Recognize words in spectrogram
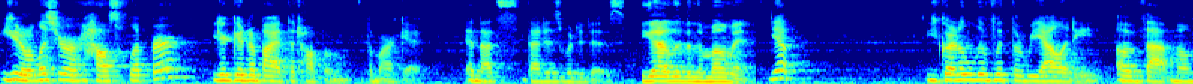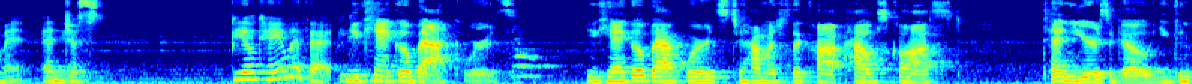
you know, unless you're a house flipper, you're going to buy at the top of the market. And that's that is what it is. you gotta live in the moment. Yep. You got to live with the reality of that moment and just be okay with it. You can't go backwards. You can't go backwards to how much the co- house cost 10 years ago. You can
